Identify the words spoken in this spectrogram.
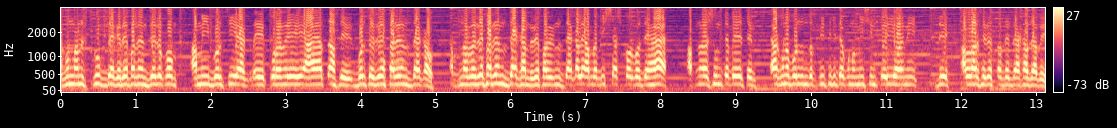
এখন মানুষ প্রুফ দেখে। রেফারেন্স যেরকম আমি বলছি এই আয়াত আছে, বলছে রেফারেন্স দেখাও। আপনারা রেফারেন্স দেখান। রেফারেন্স দেখালে আমরা বিশ্বাস করব যে হ্যাঁ আপনারা শুনতে পেয়েছেন। এখনও পর্যন্ত পৃথিবীতে কোনো মেশিন তৈরি হয়নি যে আল্লাহর ফেরেস্তাদের দেখা যাবে।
